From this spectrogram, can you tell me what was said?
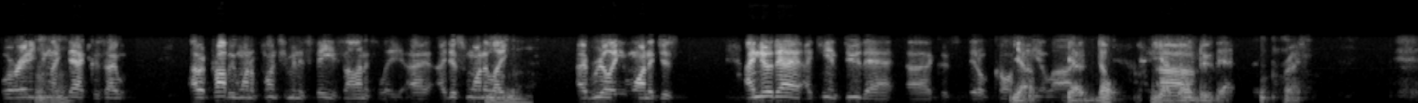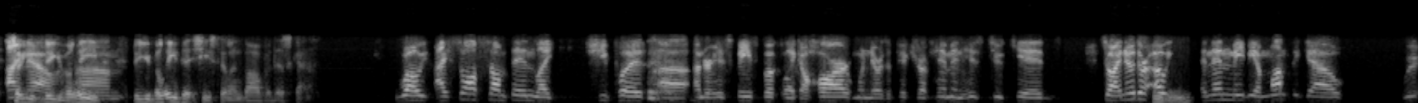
or anything like Mhm. that because I, I would probably want to punch him in his face. Honestly, I, I just want to like, Mhm. I really want to just. I know that I can't do that because it'll cost Yeah, me a lot. yeah. Don't yeah, Um, don't do that. Right. I So you, know. do you believe Um, do you believe that she's still involved with this guy? Well, I saw something like she put uh, under his Facebook like a heart when there was a picture of him and his two kids. So I know they're oh, Mhm. and then maybe a month ago, we,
